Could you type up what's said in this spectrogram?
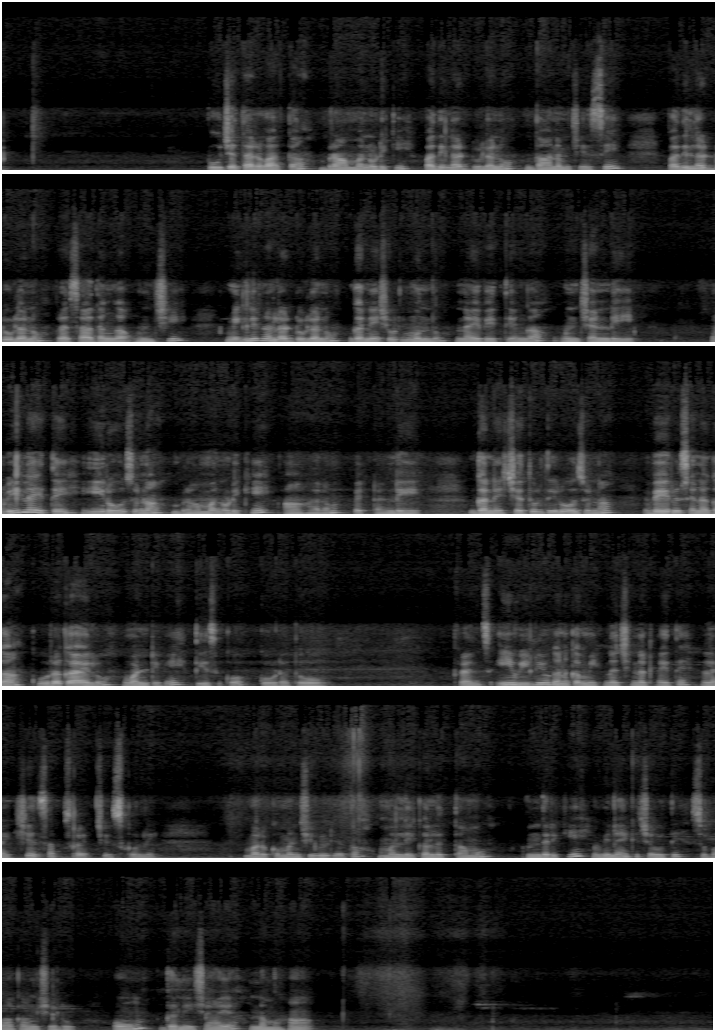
పూజ తర్వాత బ్రాహ్మణుడికి పది లడ్డూలను దానం చేసి పది లడ్డూలను ప్రసాదంగా ఉంచి మిగిలిన లడ్డూలను గణేశుడి ముందు నైవేద్యంగా ఉంచండి. వీలైతే ఈ రోజున బ్రాహ్మణుడికి ఆహారం పెట్టండి. గణేష్ చతుర్థి రోజున వేరుశనగ కూరగాయలు వంటివి తీసుకోకూడదు. ఫ్రెండ్స్ ఈ వీడియో కనుక మీకు నచ్చినట్లయితే లైక్ చేసి సబ్స్క్రైబ్ చేసుకోండి. మరొక మంచి వీడియోతో మళ్ళీ కలుద్దాము. అందరికీ వినాయక చవితి శుభాకాంక్షలు. ఓం గణేశాయ నమ.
